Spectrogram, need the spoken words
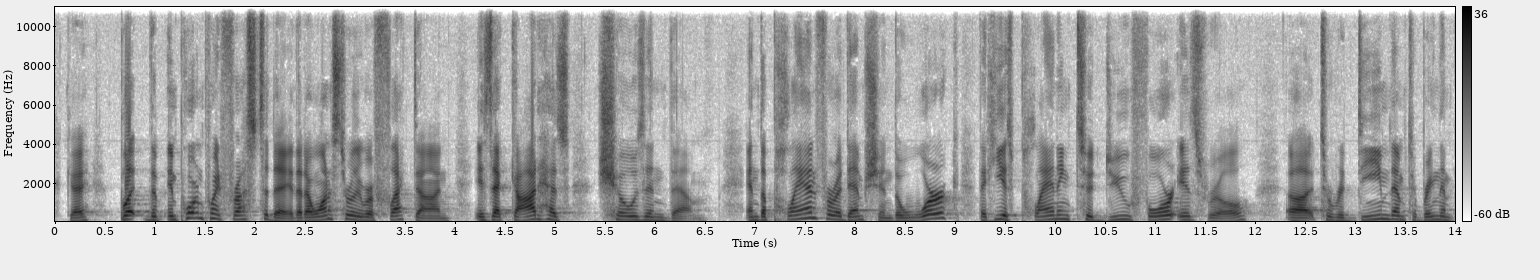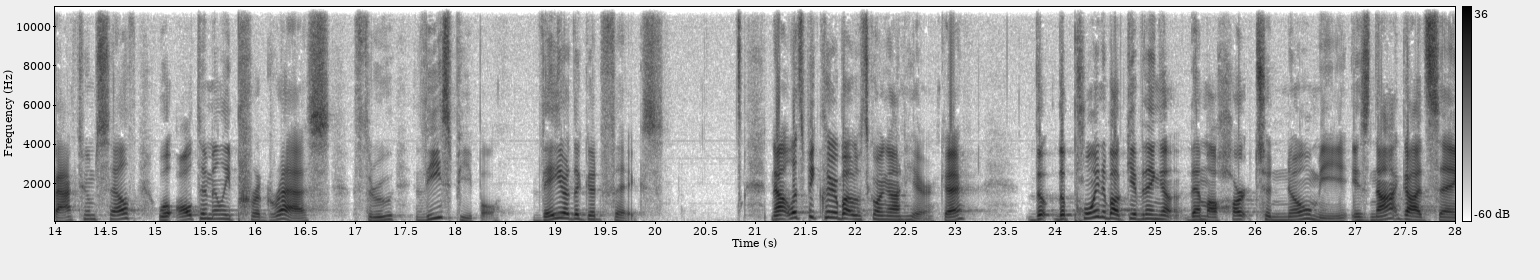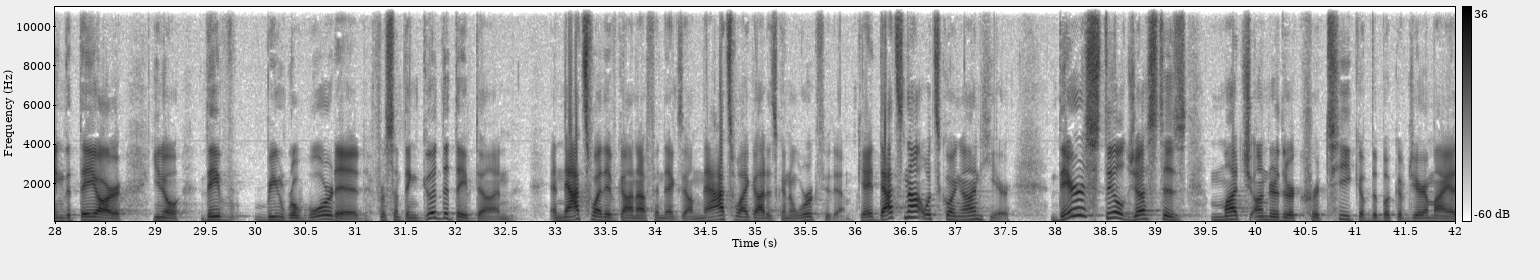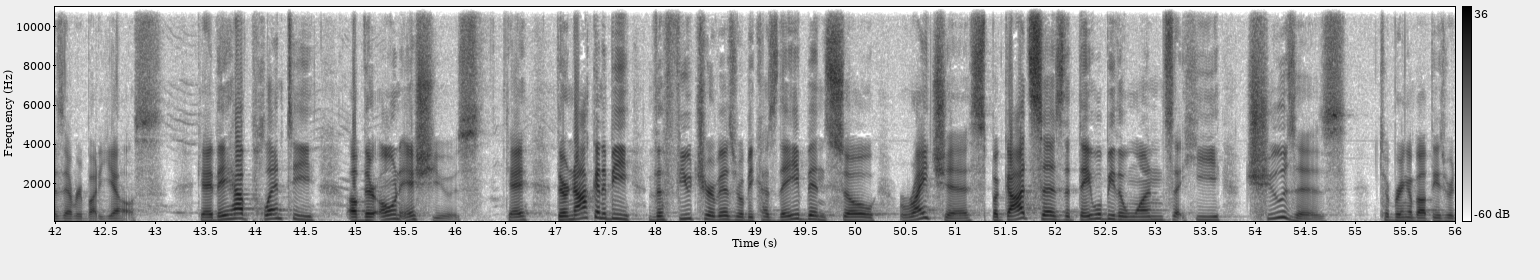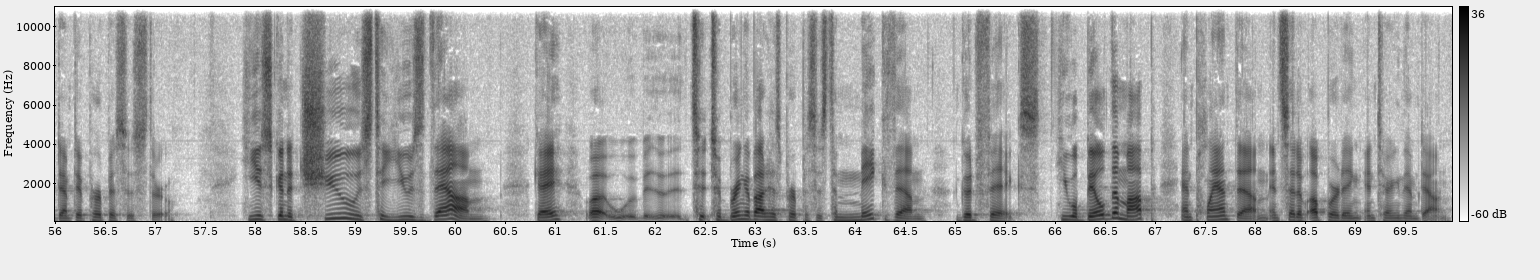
Okay? But the important point for us today that I want us to really reflect on is that God has chosen them. And the plan for redemption, the work that He is planning to do for Israel, uh, to redeem them, to bring them back to Himself, will ultimately progress through these people. They are the good figs. Now, let's be clear about what's going on here, okay? The, the point about giving them a heart to know me is not God saying that they are, you know, they've been rewarded for something good that they've done, and that's why they've gone off into exile, and that's why God is going to work through them. Okay? That's not what's going on here. They're still just as much under their critique of the book of Jeremiah as everybody else. Okay? They have plenty of their own issues. Okay? They're not going to be the future of Israel because they've been so righteous, but God says that they will be the ones that He chooses to bring about these redemptive purposes through. He is going to choose to use them, okay, uh, to, to bring about His purposes, to make them good figs. He will build them up and plant them instead of uprooting and tearing them down.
